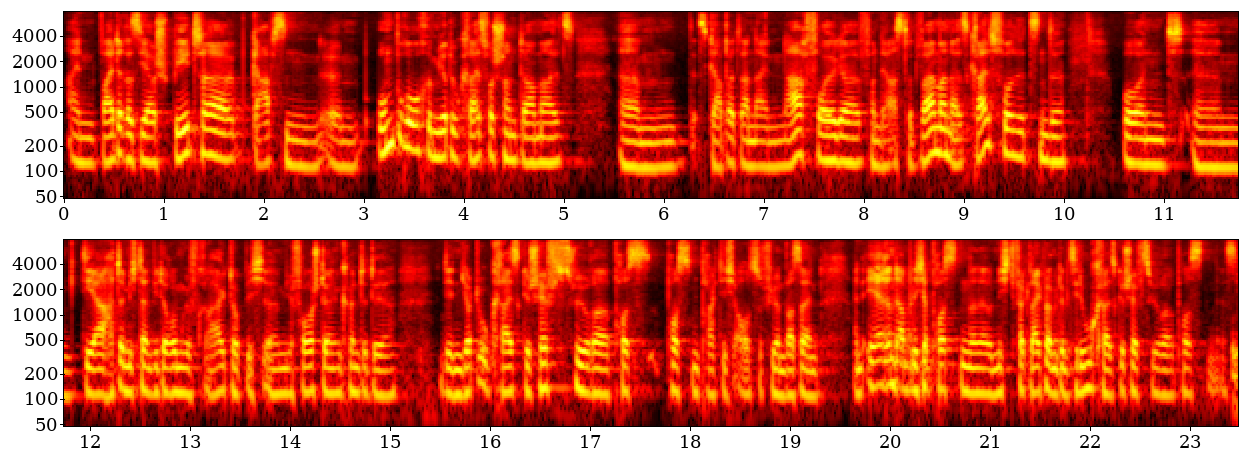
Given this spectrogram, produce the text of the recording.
ein weiteres Jahr später gab es einen ähm, Umbruch im JU-Kreisvorstand damals. Ähm, es gab dann einen Nachfolger von der Astrid Wallmann als Kreisvorsitzende. Und ähm, der hatte mich dann wiederum gefragt, ob ich äh, mir vorstellen könnte, der, den JU-Kreis-Geschäftsführerposten praktisch auszuführen, was ein, ein ehrenamtlicher Posten äh, nicht vergleichbar mit dem CDU-Kreis-Geschäftsführerposten ist.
